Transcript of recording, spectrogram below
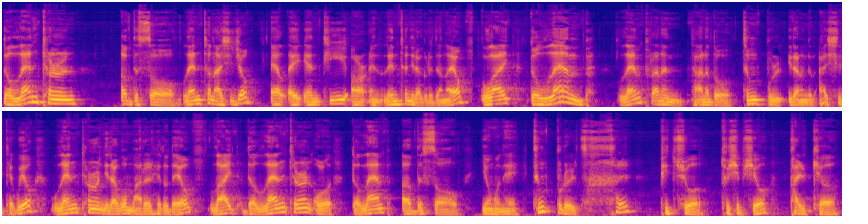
the lantern of the soul. 랜턴 아시죠? L-A-N-T-E-R-N. 랜턴이라 그러잖아요. Light the lamp. 램프라는 단어도 등불이라는 걸 아실 테고요. lantern이라고 말을 해도 돼요. Light the lantern or the lamp of the soul. 영혼의 등불을 잘 비추어 두십시오. 밝혀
